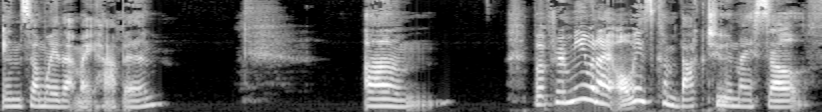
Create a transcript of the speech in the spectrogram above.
in some way that might happen. Um, but for me, what I always come back to in myself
